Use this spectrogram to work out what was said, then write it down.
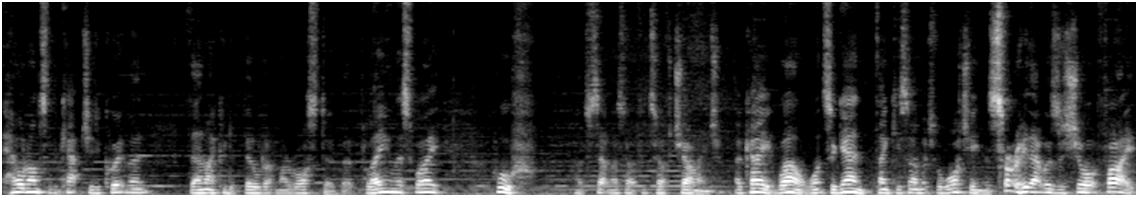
held on to the captured equipment, then I could have built up my roster. But playing this way, whew, I've set myself a tough challenge. Okay, well, once again, thank you so much for watching. Sorry that was a short fight,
